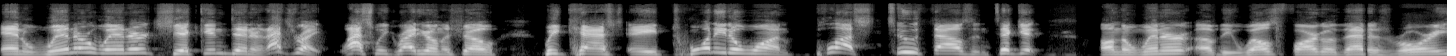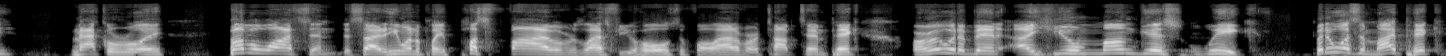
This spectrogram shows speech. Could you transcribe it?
and Winner Winner Chicken Dinner. That's right. Last week, right here on the show, we cashed a 20 to 1 plus 2,000 ticket on the winner of the Wells Fargo. That is Rory McIlroy. Bubba Watson decided he wanted to play plus five over his last few holes to fall out of our top 10 pick or it would have been a humongous week. But it wasn't my pick.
